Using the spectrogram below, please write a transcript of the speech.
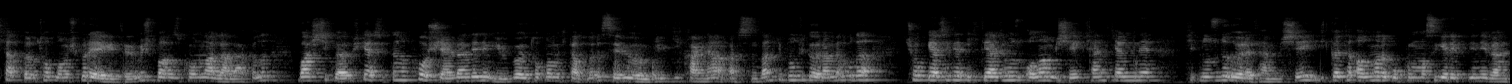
kitapları toplamış buraya getirmiş. Bazı konularla alakalı başlık vermiş. Gerçekten hoş yani ben dediğim gibi böyle toplama kitapları seviyorum bilgi kaynağı açısından. Hipnotik öğrenme bu da çok gerçekten ihtiyacımız olan bir şey. Kendi kendine hipnozu da öğreten bir şey. Dikkate alınarak okunması gerektiğini ben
